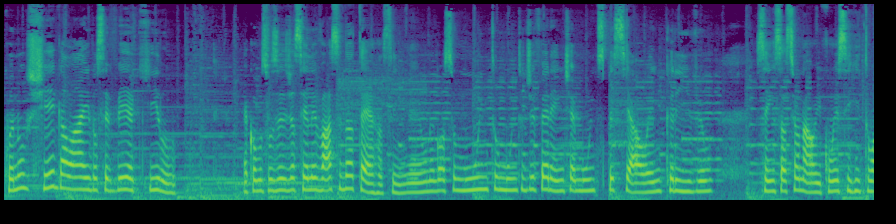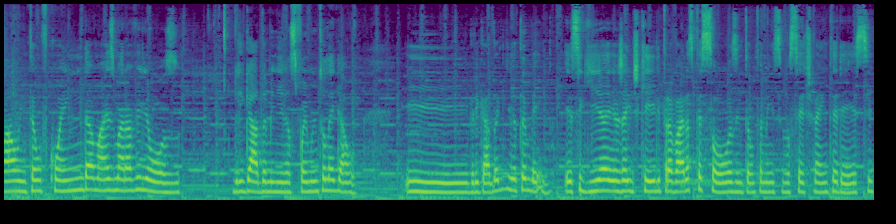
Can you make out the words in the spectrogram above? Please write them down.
Quando chega lá e você vê aquilo, é como se você já se elevasse da terra, assim. É um negócio muito, muito diferente, é muito especial, é incrível, sensacional. E com esse ritual, então, ficou ainda mais maravilhoso. Obrigada, meninas, foi muito legal. E obrigada, guia, também. Esse guia eu já indiquei ele para várias pessoas, então também, se você tiver interesse,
